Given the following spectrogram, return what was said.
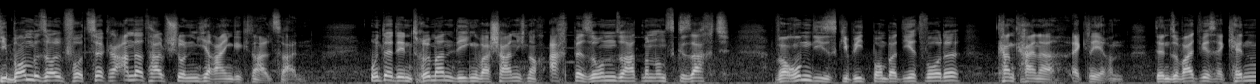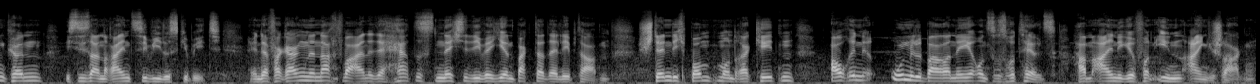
Die Bombe soll vor circa anderthalb Stunden hier reingeknallt sein. Unter den Trümmern liegen wahrscheinlich noch acht Personen, so hat man uns gesagt. Warum dieses Gebiet bombardiert wurde, kann keiner erklären. Denn soweit wir es erkennen können, ist dies ein rein ziviles Gebiet. In der vergangenen Nacht war eine der härtesten Nächte, die wir hier in Bagdad erlebt haben. Ständig Bomben und Raketen, auch in unmittelbarer Nähe unseres Hotels, haben einige von ihnen eingeschlagen.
